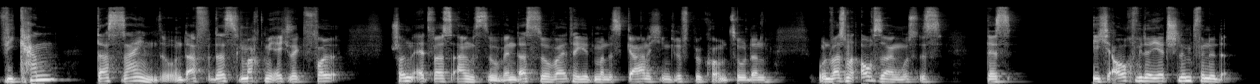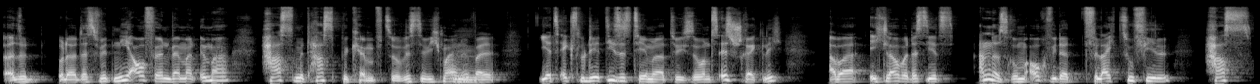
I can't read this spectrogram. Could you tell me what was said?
Wie kann das sein so? Und das, das macht mir ehrlich gesagt voll schon etwas Angst so, wenn das so weitergeht, man das gar nicht in den Griff bekommt so dann. Und was man auch sagen muss ist, dass ich auch wieder jetzt schlimm finde, also, oder das wird nie aufhören, wenn man immer Hass mit Hass bekämpft. So, wisst ihr, wie ich meine? Mhm. Weil jetzt explodiert dieses Thema natürlich so und es ist schrecklich. Aber ich glaube, dass jetzt andersrum auch wieder vielleicht zu viel Hass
